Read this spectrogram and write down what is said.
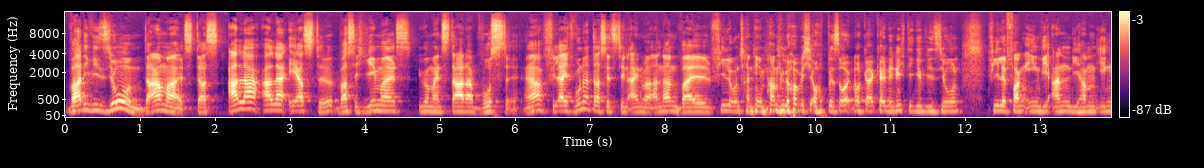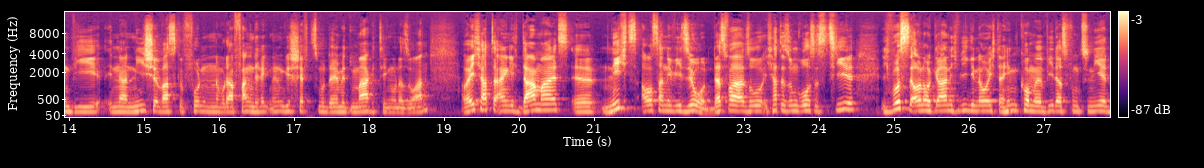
war die Vision damals das aller, allererste, was ich jemals über mein Startup wusste. Ja, vielleicht wundert das jetzt den einen oder anderen, weil viele Unternehmen haben, glaube ich, auch bis heute noch gar keine richtige Vision. Viele fangen irgendwie an, die haben irgendwie in einer Nische was gefunden oder fangen direkt mit einem Geschäftsmodell, mit Marketing oder so an. Aber ich hatte eigentlich damals äh, nichts außer eine Vision. Das war so, ich hatte so ein großes Ziel. Ich wusste auch noch gar nicht, wie genau ich da hinkomme, wie das funktioniert,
